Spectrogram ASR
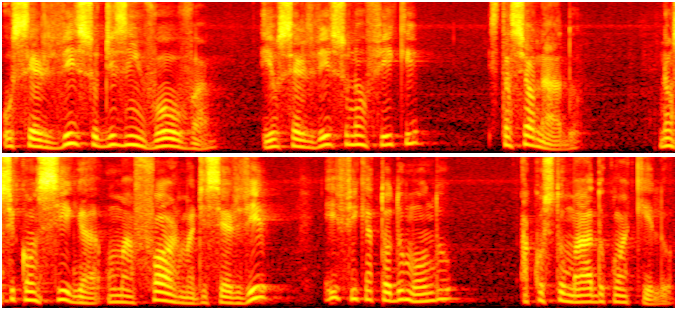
o serviço desenvolva e o serviço não fique estacionado. Não se consiga uma forma de servir e fique todo mundo acostumado com aquilo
